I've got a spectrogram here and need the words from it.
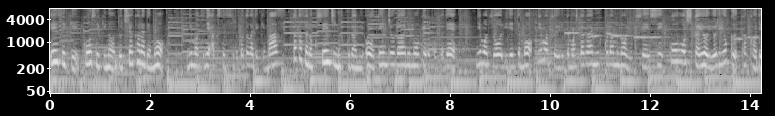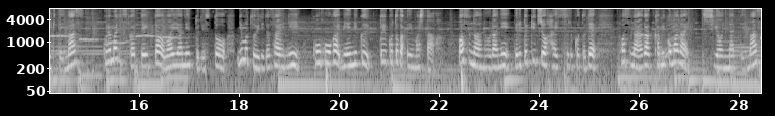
前席後席のどちらからでも荷物にアクセスすることができます。高さ6センチの膨らみを天井側に設けることで荷物を入れても荷物を入れても下側に膨らむのを抑制し後方視界をよりよく確保できています。これまで使っていたワイヤーネットですと荷物を入れた際に後方が見えにくいということがありました。ファスナーの裏にベルト生地を配置することでファスナーが噛み込まない仕様になっています。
